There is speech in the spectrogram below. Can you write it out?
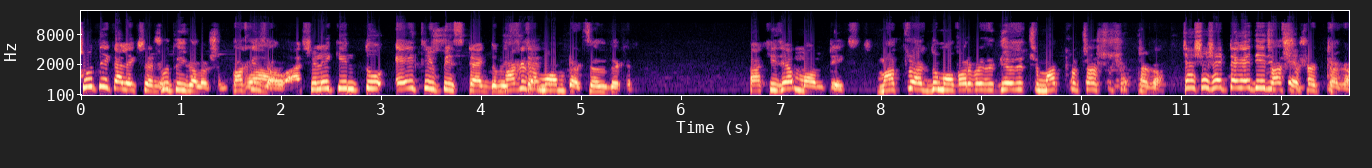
সুতি কালেকশন। সুতি কালেকশন পাকিজা আসলে কিন্তু এই থ্রি পিসটা একদম পাকিজা মম দেখেন। মম টেক্সট মাত্র একদম অফার পেজে দিয়ে দিচ্ছি মাত্র চারশো ষাট টাকা। চারশো ষাট টাকায় দিয়ে টাকা।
